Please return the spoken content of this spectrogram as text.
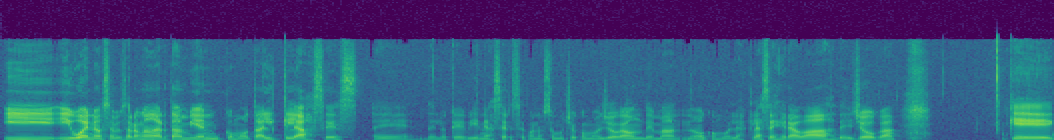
Y, y bueno, se empezaron a dar también como tal clases eh, de lo que viene a ser, se conoce mucho como yoga on demand, ¿no? Como las clases grabadas de yoga, que,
